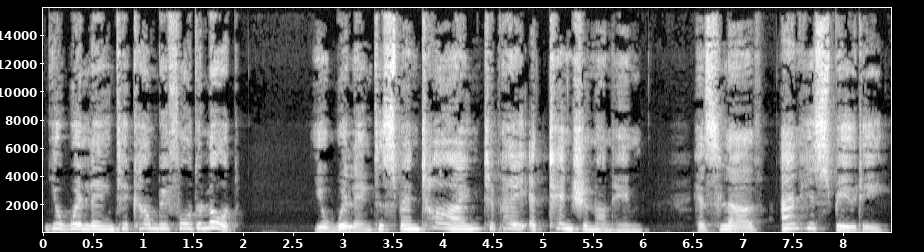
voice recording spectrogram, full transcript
you're willing to come before the Lord. You're willing to spend time to pay attention on Him, His love, and His beauty.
